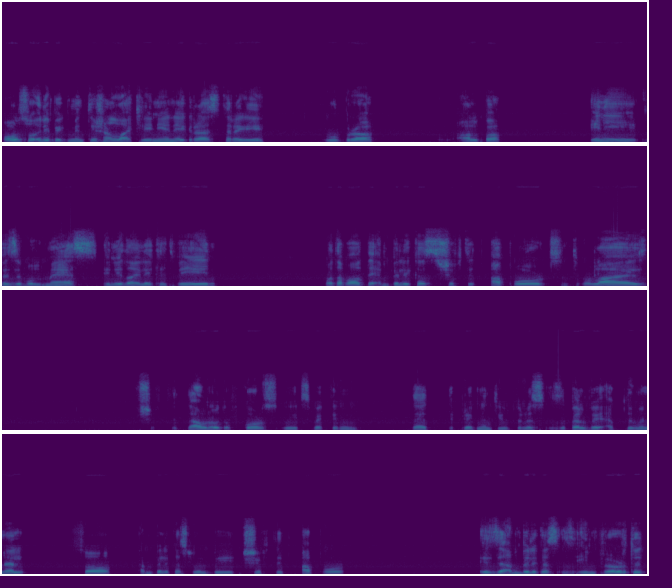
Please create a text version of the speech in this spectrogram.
Also any pigmentation like linea nigra striae rubra alba any visible mass any dilated vein what about the umbilicus? Shifted upward centralized shifted downward of course we expecting that the pregnant uterus is a pelvic abdominal so umbilicus will be shifted upward. Is the umbilicus is inverted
